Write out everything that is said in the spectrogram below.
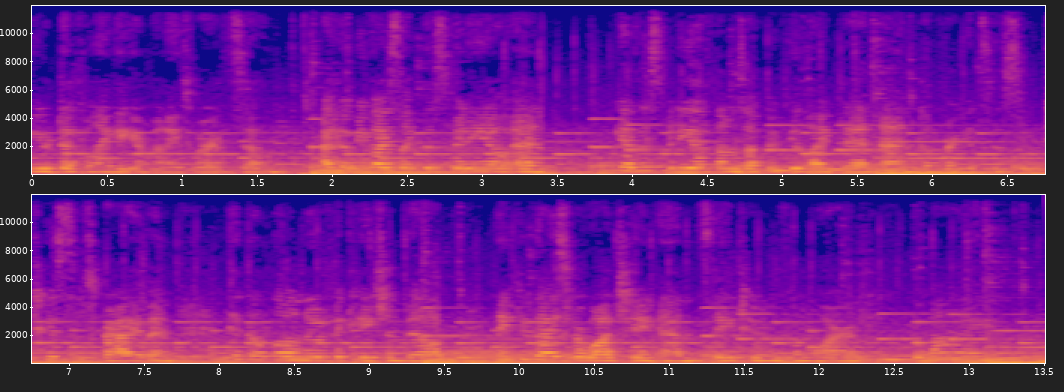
you definitely get your money's worth. So I hope you guys like this video and give this video a thumbs up if you liked it and don't forget to, subscribe and hit the little notification bell. Thank you guys for watching and stay tuned for more. Bye-bye.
